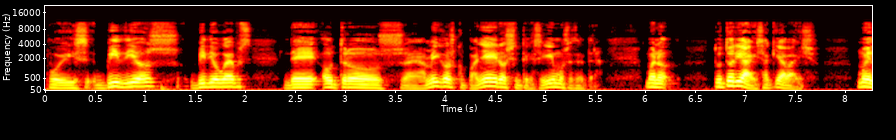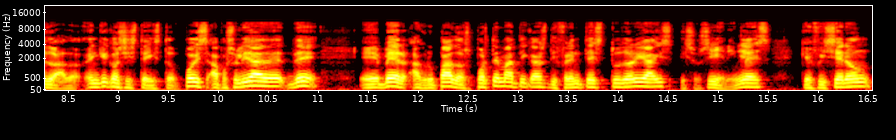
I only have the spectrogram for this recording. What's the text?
pois vídeos, video webs de outros eh, amigos, compañeiros, xente que seguimos, etc. Bueno, tutoriais aquí abaixo. Moi doado. En que consiste isto? Pois a posibilidade de eh, ver agrupados por temáticas diferentes tutoriais, iso sí, en inglés, que fixeron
